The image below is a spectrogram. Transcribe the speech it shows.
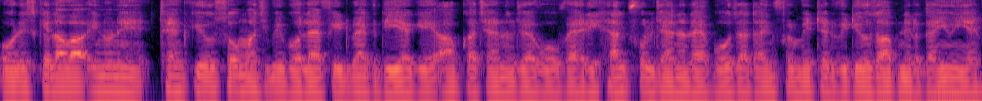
اور اس کے علاوہ انہوں نے تھینک یو سو مچ بھی بولا ہے فیڈ بیک دی ہے کہ آپ کا چینل جو ہے وہ ویری ہیلپ فل چینل ہے، بہت زیادہ انفارمیٹیڈ ویڈیوز آپ نے لگائی ہوئی ہیں۔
